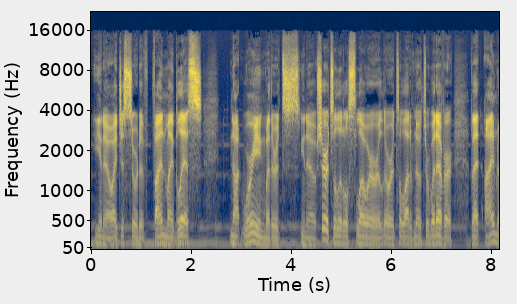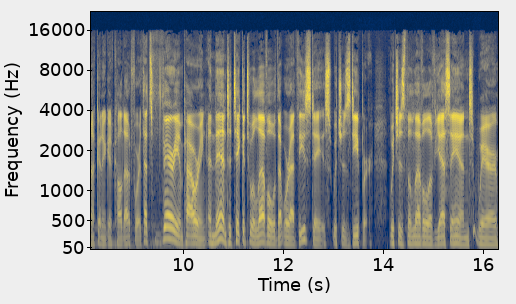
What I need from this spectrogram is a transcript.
You know, I just sort of find my bliss not worrying whether it's, you know, sure, it's a little slower or, or it's a lot of notes or whatever, but I'm not going to get called out for it. That's very empowering. And then to take it to a level that we're at these days, which is deeper, which is the level of yes and, where,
